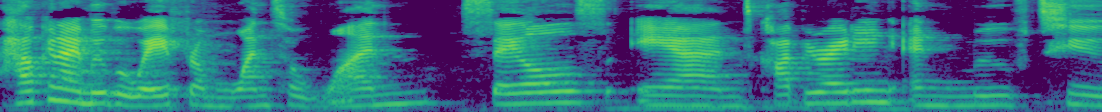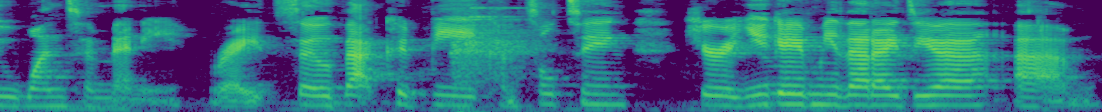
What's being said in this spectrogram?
how can I move away from one to one sales and copywriting and move to one to many, right? So that could be consulting. Kira, you gave me that idea. Um,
